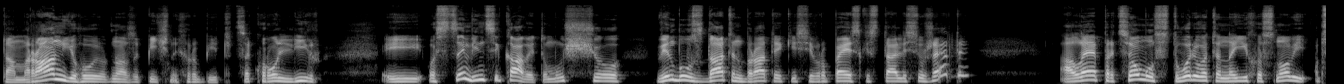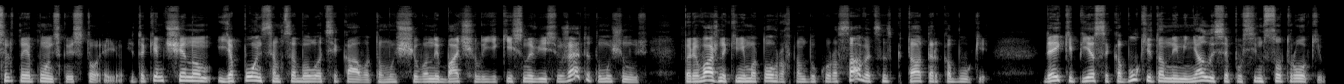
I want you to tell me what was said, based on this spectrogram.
Там ран, його одна з епічних робіт, це король Лір. І ось цим він цікавий, тому що він був здатен брати якісь європейські сталі сюжети але при цьому створювати на їх основі абсолютно японську історію. І таким чином японцям це було цікаво, тому що вони бачили якісь нові сюжети, тому що ну, переважний кінематограф там до Куросави це театр Кабукі. Деякі п'єси Кабукі там не мінялися по 700 років.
